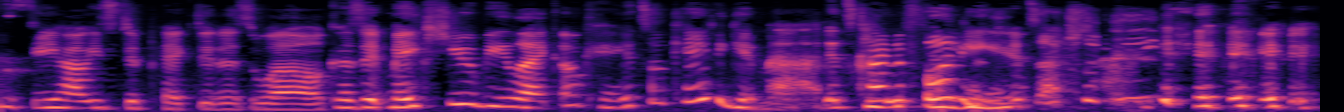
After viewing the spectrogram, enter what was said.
to see how he's depicted as well because it makes you be like, okay, it's okay to get mad. It's kind of funny. It's actually needed.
